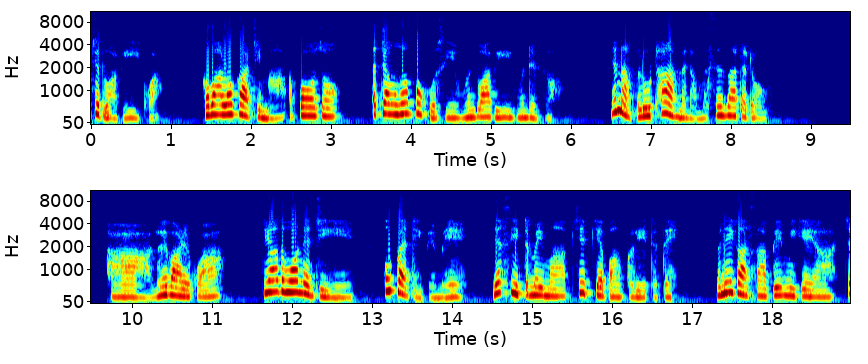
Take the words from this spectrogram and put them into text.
ဖြစ်သွားပြီကွာကမ္ဘာလောကကြီးမှာအပေါ်ဆုံးအကြောင်ဆုံးပုံကိုစီရင်ဝင်သွားပြီဝင်းတင်စောမျက်နှာဘလို့ထားမှန်းတော့မစင်စားတတ်တော့ဘူးဟာလွဲပါတယ်ကွာ တရားသဘောနဲ့ကြည့်ရင်ဥပ္ပတ်တီပင်ပဲမျက်စိတမိတ်မှာဖြစ်ပြက်ပေါင်းကလေးတစ်သိန်းမနေ့ကစားပေးမိခဲ့ရာကြ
